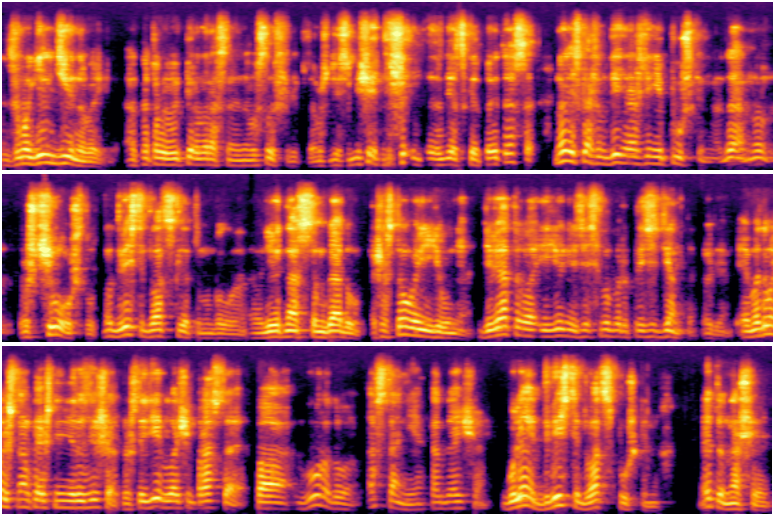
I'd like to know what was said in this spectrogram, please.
Джамагильдиновой, о которой вы первый раз, наверное, услышали, потому что здесь замечательная детская поэтесса. Ну, или, скажем, день рождения Пушкина, да, ну, уж чего уж тут. Ну, 220 лет ему было в 19 году, 6 июня. 9 июня здесь выборы президента. И мы думали, что нам, конечно, не разрешат, потому что идея была очень простая. По городу Астане тогда еще гуляет 220 Пушкиных. Это наши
